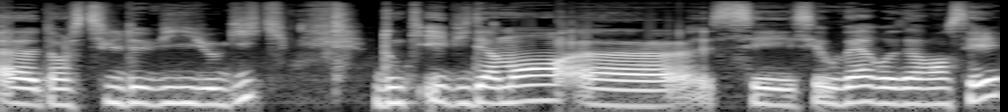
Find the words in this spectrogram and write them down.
euh, dans le style de vie yogique. Donc évidemment, euh, c'est ouvert aux avancées,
